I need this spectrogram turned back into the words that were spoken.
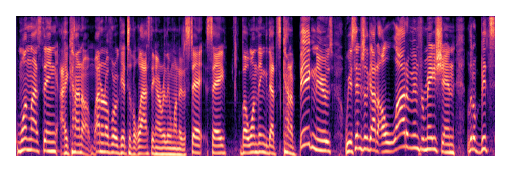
One last thing, I kind of I don't know if we'll get to the last thing I really wanted to stay, say, But one thing that's kind of big news, we essentially got a lot of information, little bits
